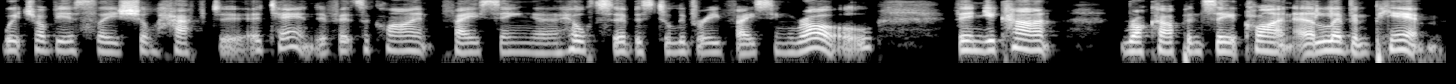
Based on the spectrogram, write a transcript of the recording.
which obviously she'll have to attend. If it's a client facing a health service delivery facing role, then you can't rock up and see a client at 11 p.m.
